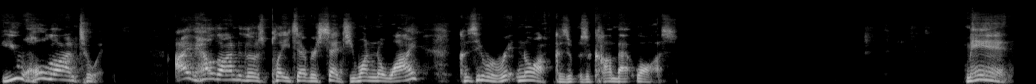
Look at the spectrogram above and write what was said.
you hold on to it. I've held on to those plates ever since. You want to know why? Because they were written off because it was a combat loss. Man,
